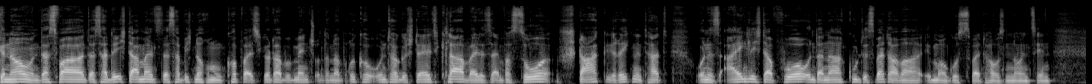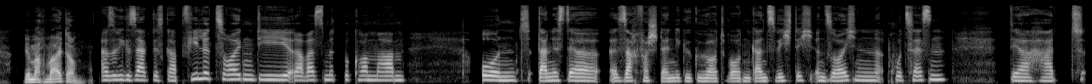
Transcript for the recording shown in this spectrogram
Genau, und das war, das hatte ich damals, das habe ich noch im Kopf, als ich gehört habe, Mensch, unter einer Brücke untergestellt. Klar, weil es einfach so stark geregnet hat und es eigentlich davor und danach gutes Wetter war im August 2019. Wir machen weiter. Also wie gesagt, es gab viele Zeugen, die da was mitbekommen haben. Und dann ist der Sachverständige gehört worden, ganz wichtig in solchen Prozessen. Der hat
